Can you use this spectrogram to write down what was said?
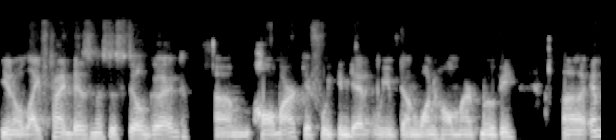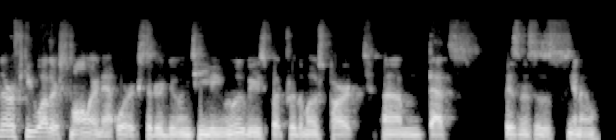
you know, lifetime business is still good. Um, Hallmark, if we can get it, we've done one Hallmark movie. Uh, and there are a few other smaller networks that are doing TV movies, but for the most part, um, that's business is you know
